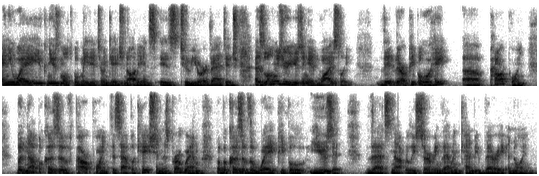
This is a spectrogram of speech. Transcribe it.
any way you can use multiple media to engage an audience is to your advantage, as long as you're using it wisely the, there are people who hate uh, PowerPoint, but not because of PowerPoint, this application, this program, but because of the way people use it that's not really serving them and can be very annoying.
